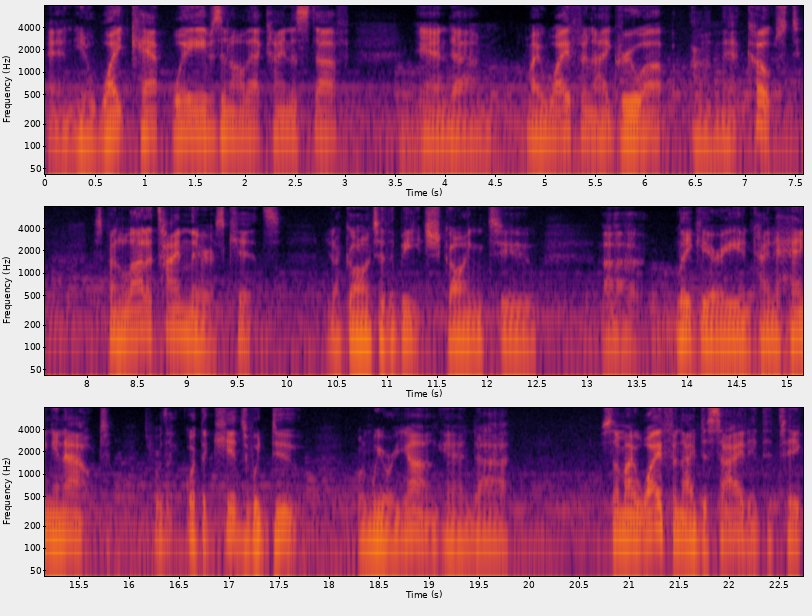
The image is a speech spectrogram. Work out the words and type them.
and, you know, white cap waves and all that kind of stuff. And um, my wife and I grew up on that coast. Spent a lot of time there as kids, you know, going to the beach, going to uh, Lake Erie and kind of hanging out. The, what the kids would do when we were young. And uh, so my wife and I decided to take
